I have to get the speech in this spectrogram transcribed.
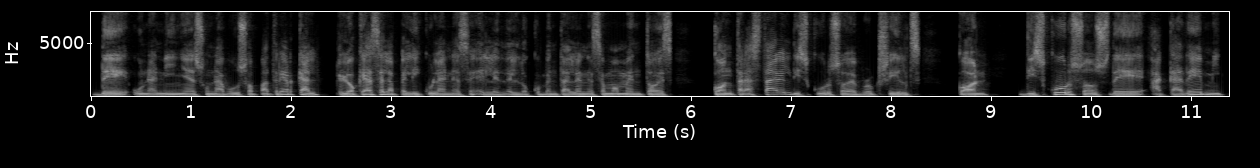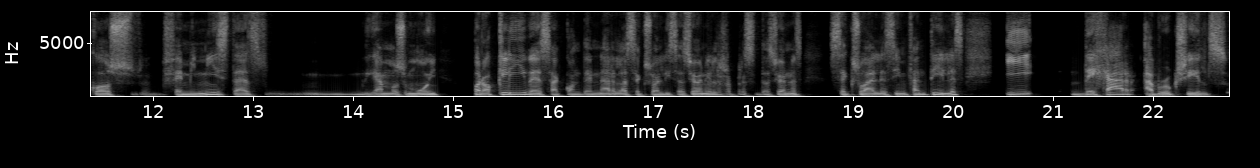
de una niña es un abuso patriarcal, lo que hace la película en ese, el, documental en ese momento es contrastar el discurso de Brooke Shields con discursos de académicos feministas, digamos, muy proclives a condenar la sexualización y las representaciones sexuales infantiles y dejar a Brooke Shields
